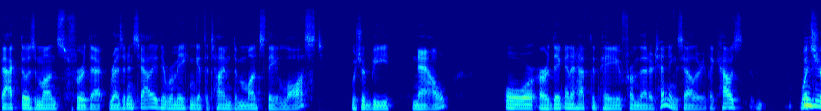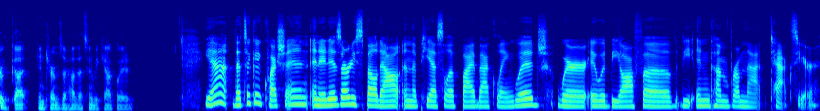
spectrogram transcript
back those months for that resident salary they were making at the time, the months they lost, which would be now, or are they going to have to pay from that attending salary? Like, how's what's mm-hmm. your gut in terms of how that's going to be calculated? Yeah, that's a good question. And it is already spelled out in the PSLF buyback language where it would be off of the income from that tax year.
